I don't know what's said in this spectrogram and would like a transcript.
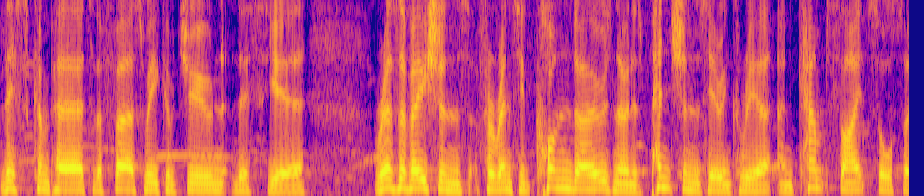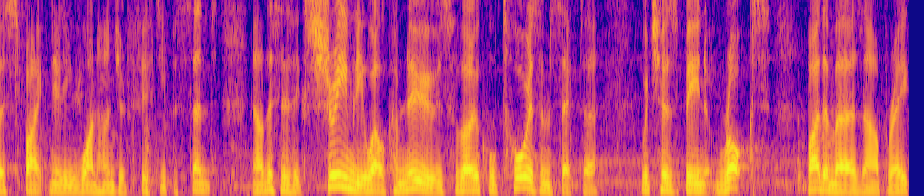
This compared to the first week of June this year. Reservations for rented condos, known as pensions here in Korea, and campsites also spiked nearly 150%. Now, this is extremely welcome news for the local tourism sector, which has been rocked by the MERS outbreak.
